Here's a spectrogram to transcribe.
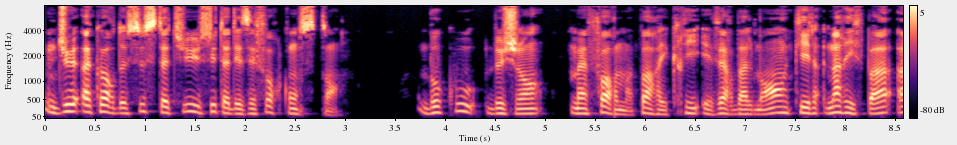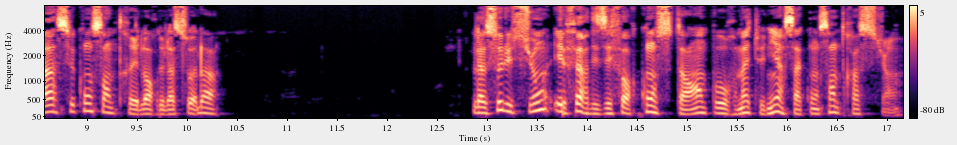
Dieu accorde ce statut suite à des efforts constants. Beaucoup de gens m'informent par écrit et verbalement qu'ils n'arrivent pas à se concentrer lors de la sola. La solution est de faire des efforts constants pour maintenir sa concentration.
